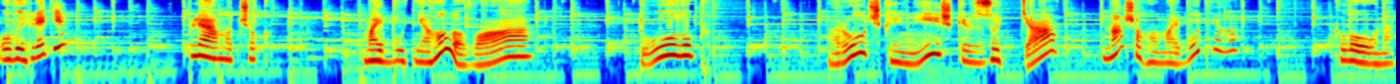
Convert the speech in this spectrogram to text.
у вигляді плямочок, майбутня голова, тулуб, ручки, ніжки, взуття нашого майбутнього клоуна.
